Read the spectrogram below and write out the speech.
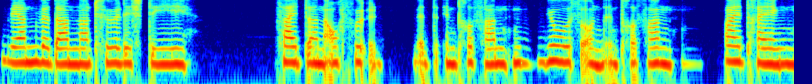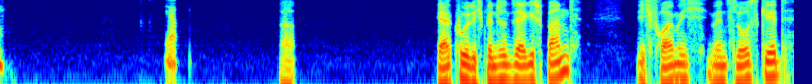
werden wir dann natürlich die Zeit dann auch füllen mit interessanten News und interessanten Beiträgen. Ja. Ja, ja cool. Ich bin schon sehr gespannt. Ich freue mich, wenn es losgeht.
